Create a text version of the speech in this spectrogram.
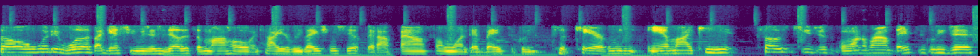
So what it was, I guess she was just jealous of my whole entire relationship that I found someone that basically took care of me and my kid. So she just going around basically just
